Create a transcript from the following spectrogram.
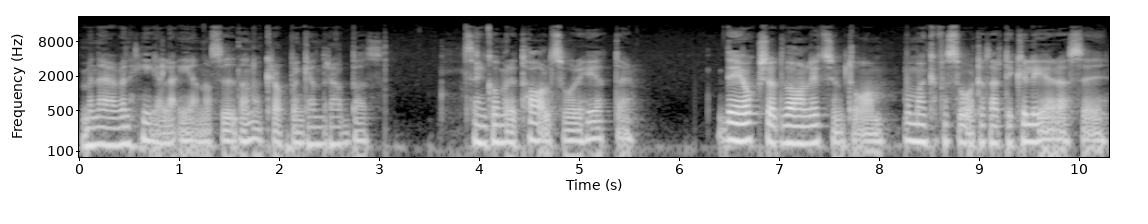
men även hela ena sidan av kroppen kan drabbas. Sen kommer det talsvårigheter. Det är också ett vanligt symptom och man kan få svårt att artikulera sig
